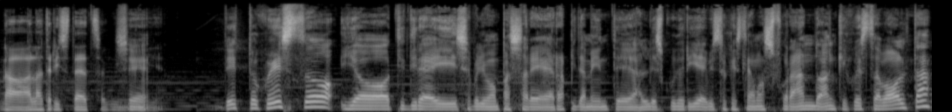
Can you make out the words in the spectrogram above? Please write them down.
la, la tristezza. Quindi... Sì. Detto questo, io ti direi se vogliamo passare rapidamente alle scuderie, visto che stiamo sforando anche questa volta.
